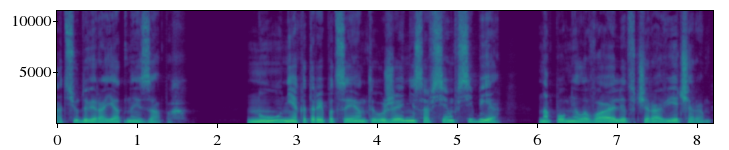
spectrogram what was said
Отсюда, вероятный запах. «Ну, некоторые пациенты уже не совсем в себе», — напомнила Вайлет вчера вечером,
